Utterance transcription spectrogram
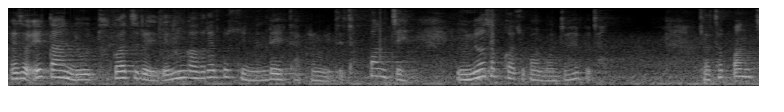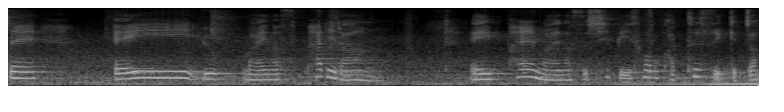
그래서 일단 요 두 가지를 이제 생각을 해볼 수 있는데 자 그럼 이제 첫 번째 요 녀석 가지고 먼저 해보자. 자 첫 번째 A6-8이랑 A8-10이 서로 같을 수 있겠죠?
